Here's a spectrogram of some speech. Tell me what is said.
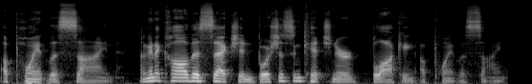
a pointless sign. I'm going to call this section Bushes and Kitchener Blocking a Pointless Sign.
